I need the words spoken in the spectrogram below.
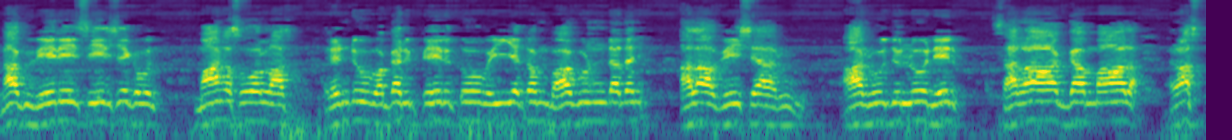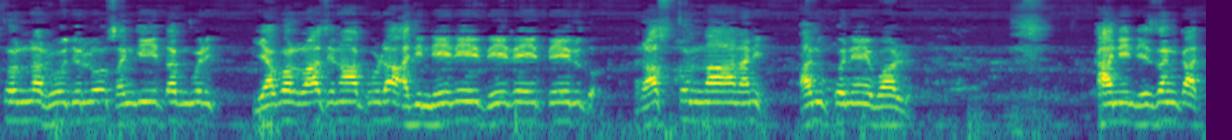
నాకు వేరే శీర్షిక ఉంది. మానసోల్లాసం. రెండు ఒకరి పేరుతో వెయ్యటం బాగుండదని అలా వేశారు. ఆ రోజుల్లో నేను సరాగమాల రాస్తున్న రోజుల్లో సంగీతం గురించి ఎవరు రాసినా కూడా అది నేనే వేరే పేరుతో రాస్తున్నానని అనుకునేవాళ్ళు. కానీ నిజం కాదు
